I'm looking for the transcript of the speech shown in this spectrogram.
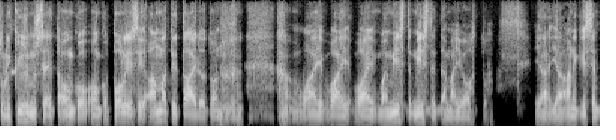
tuli kysymys se, että onko, onko poliisi ammattitaidoton vai, vai, vai, vai mistä, mistä tämä johtuu. Ja, ja ainakin sen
